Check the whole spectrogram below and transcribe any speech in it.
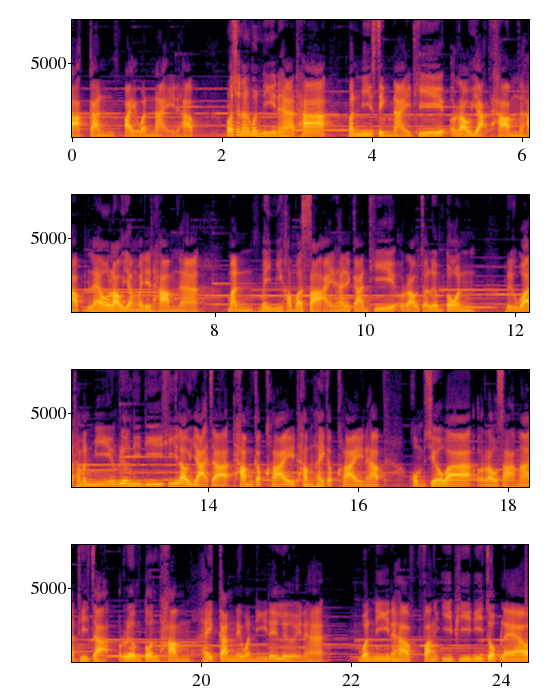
จากกันไปวันไหนนะครับ เพราะฉะนั้นวันนี้นะฮะถ้ามันมีสิ่งไหนที่เราอยากทำนะครับ แล้วเรายังไม่ได้ทำนะฮะมันไม่มีคำว่าสายนะฮะในการที่เราจะเริ่มต้น หรือว่าถ้ามันมีเรื่องดีๆ ที่เราอยากจะทำกับใครทำให้กับใครนะครับ ผมเชื่อว่าเราสามารถที่จะเริ่มต้นทำให้กันในวันนี้ได้เลยนะฮะวันนี้นะครับฟัง EP นี้จบแล้ว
